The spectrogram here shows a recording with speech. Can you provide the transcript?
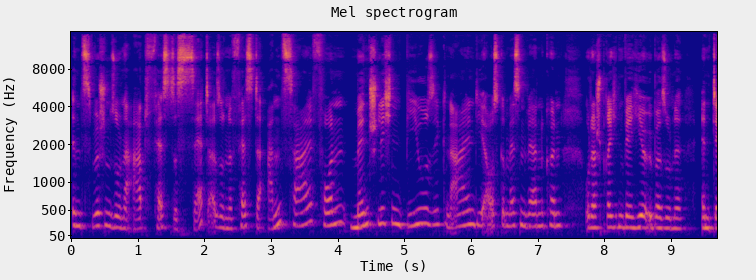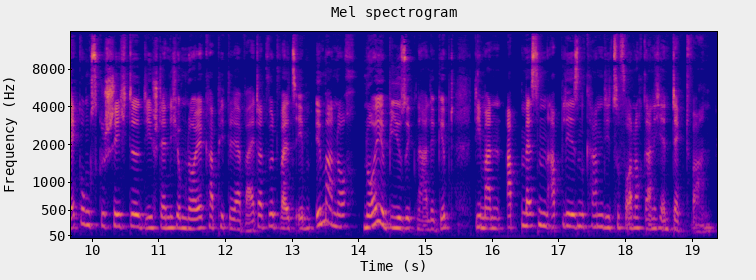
inzwischen so eine Art festes Set, also eine feste Anzahl von menschlichen Biosignalen, die ausgemessen werden können? Oder sprechen wir hier über so eine Entdeckungsgeschichte, die ständig um neue Kapitel erweitert wird, weil es eben immer noch neue Biosignale gibt, die man abmessen, ablesen kann, die zuvor noch gar nicht entdeckt waren?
